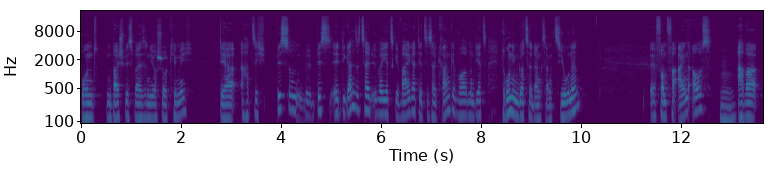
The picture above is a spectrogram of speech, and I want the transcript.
Und beispielsweise Joshua Kimmich, der hat sich bis, zum, bis äh, die ganze Zeit über jetzt geweigert. Jetzt ist er krank geworden und jetzt drohen ihm Gott sei Dank Sanktionen vom Verein aus. Mhm. Aber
